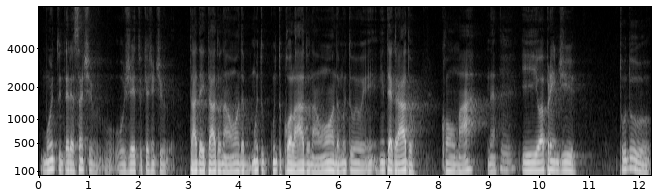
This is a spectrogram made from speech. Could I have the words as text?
muito interessante o, o, jeito que a gente tá deitado na onda, muito, muito colado na onda, muito integrado com o mar, né? Hum. E eu aprendi tudo,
